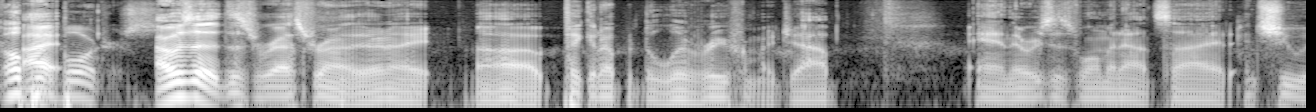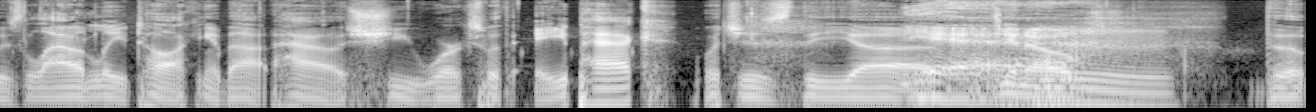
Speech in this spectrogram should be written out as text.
Open I- borders. I was at this restaurant the other night, uh, picking up a delivery for my job, and there was this woman outside, and she was loudly talking about how she works with AIPAC, which is the uh, Yeah. you know Mm. the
